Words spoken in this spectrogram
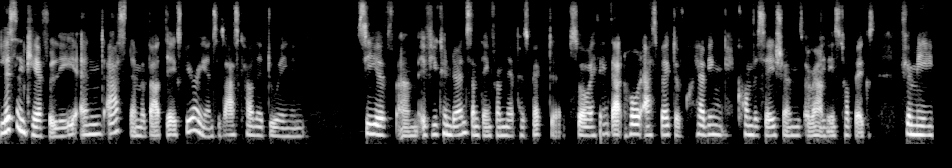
listen carefully and ask them about their experiences ask how they're doing and see if um, if you can learn something from their perspective. So I think that whole aspect of having conversations around these topics, for me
